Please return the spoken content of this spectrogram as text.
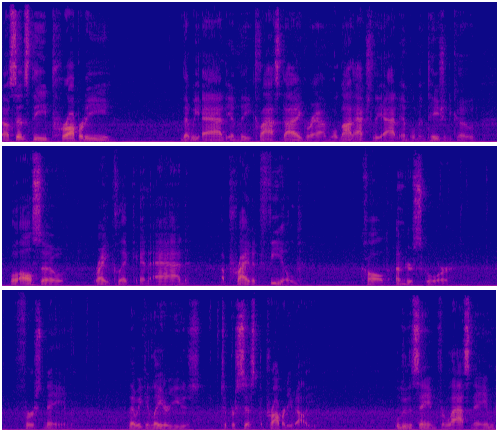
Now since the property that we add in the class diagram will not actually add implementation code, we'll also right click and add a private field called underscore first name that we can later use to persist the property value. We'll do the same for last name.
